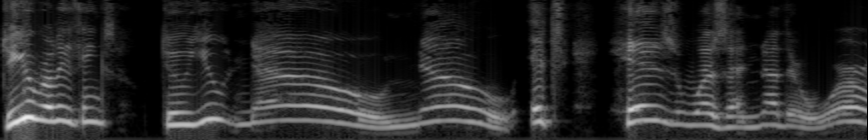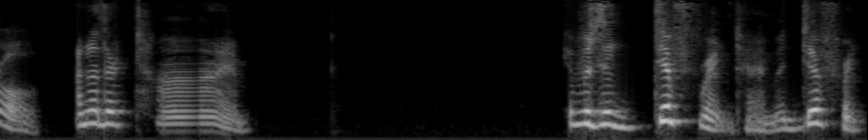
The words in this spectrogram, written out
Do you really think so? Do you? No, no. It's his was another world, another time. It was a different time, a different.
